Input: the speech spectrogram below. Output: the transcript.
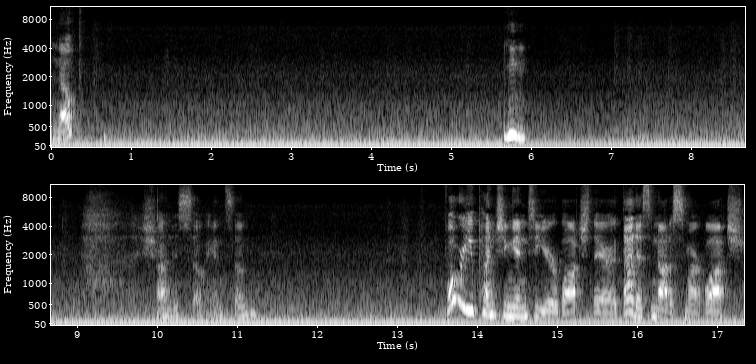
Nope. Shawn is so handsome. What were you punching into your watch there? That is not a smart watch.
